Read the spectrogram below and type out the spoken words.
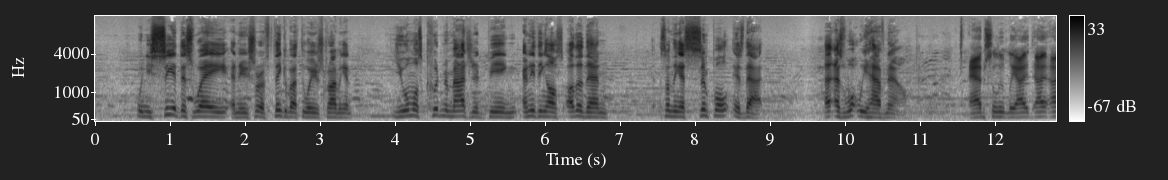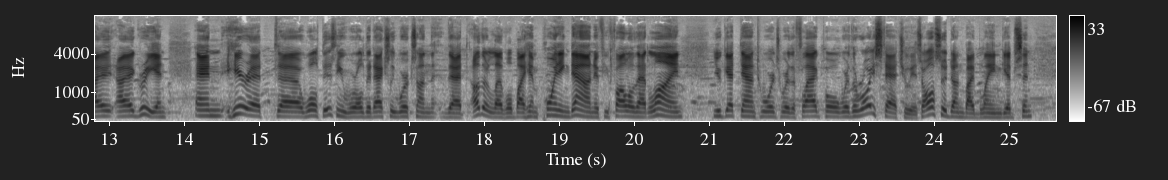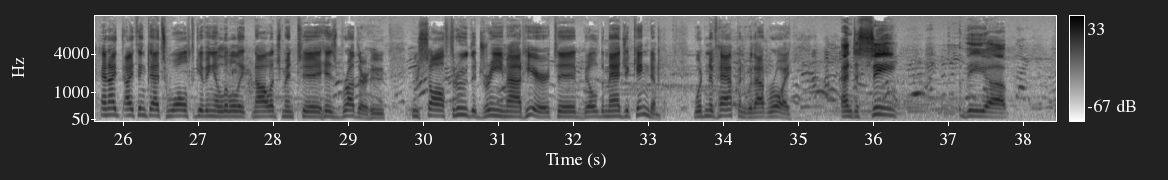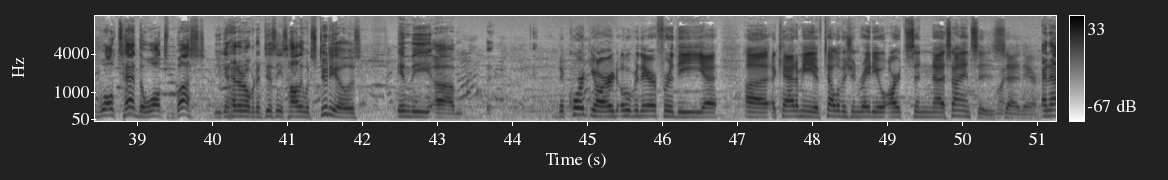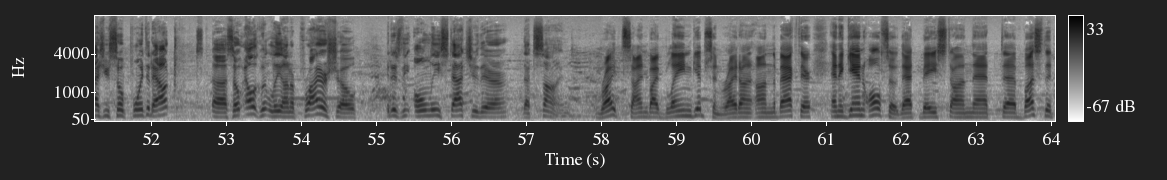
when you see it this way and you sort of think about the way you're describing it, you almost couldn't imagine it being anything else other than something as simple as that, as what we have now. Absolutely, I, I, I agree. And and here at uh, Walt Disney World, it actually works on that other level by him pointing down. If you follow that line, you get down towards where the flagpole, where the Roy statue is, also done by Blaine Gibson. And I, I think that's Walt giving a little acknowledgement to his brother, who, who saw through the dream out here to build the Magic Kingdom. Wouldn't have happened without Roy. And to see the uh, Walt's head, the Walt's bust, you can head on over to Disney's Hollywood Studios in the um, the courtyard over there for the uh, uh, Academy of Television, Radio, Arts, and uh, Sciences right. Uh, there. And as you so pointed out uh, so eloquently on a prior show, it is the only statue there that's signed. Right, signed by Blaine Gibson, right on, on the back there. And again, also that based on that uh, bust that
